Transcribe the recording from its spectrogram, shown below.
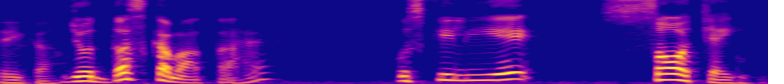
सही कहा। जो दस कमाता है उसके लिए सौ चाहिए।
